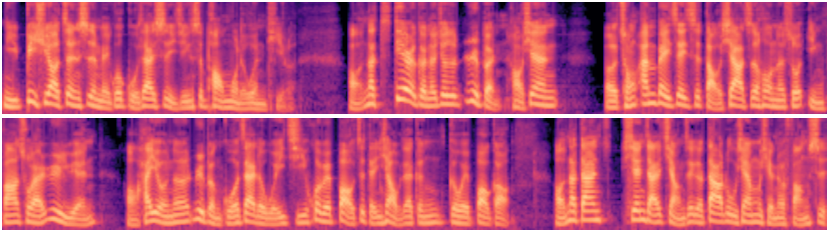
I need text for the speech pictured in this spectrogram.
你必须要正视美国股债市已经是泡沫的问题了，哦，那第二个呢就是日本，好，现在呃从安倍这次倒下之后呢，所引发出来日元，哦，还有呢日本国债的危机会不会爆？这等一下我再跟各位报告。好，那当然先来讲这个大陆现在目前的房市。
